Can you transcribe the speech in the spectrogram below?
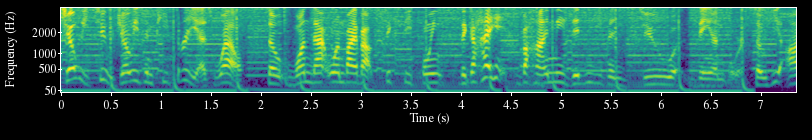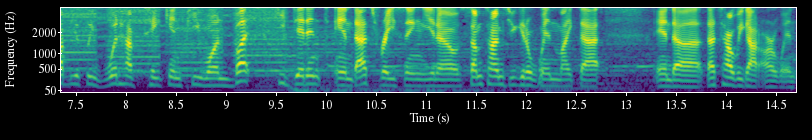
Joey too. Joey's in P3 as well. So won that one by about 60 points. The guy behind me didn't even do Zandvoort. So he obviously would have taken P1, but he didn't. And that's racing, you know. Sometimes you get a win like that. And uh, that's how we got our win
